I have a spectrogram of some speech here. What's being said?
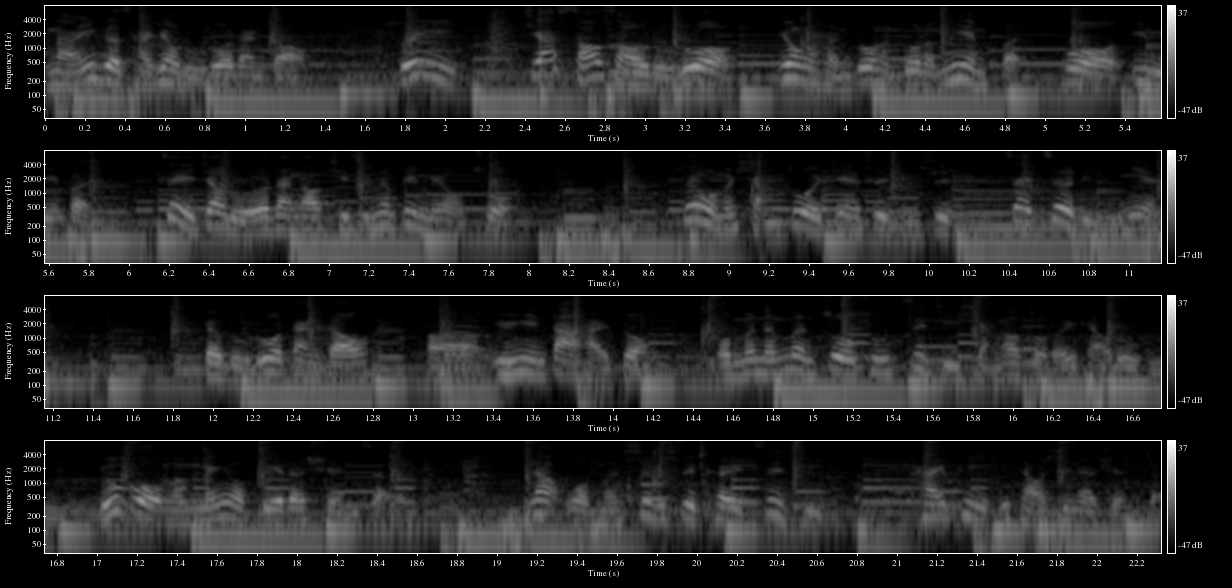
哪一个才叫乳酪蛋糕？所以加少少乳酪，用了很多很多的面粉或玉米粉，这也叫乳酪蛋糕。其实那并没有错。所以我们想做一件事情是，在这里面的乳酪蛋糕，呃，芸芸大海中，我们能不能做出自己想要走的一条路？如果我们没有别的选择，那我们是不是可以自己开辟一条新的选择？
